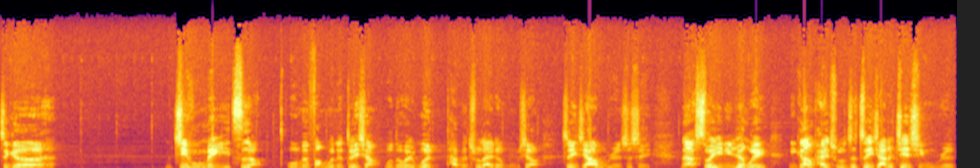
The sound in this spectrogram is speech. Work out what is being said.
这个几乎每一次啊。我们访问的对象，我都会问他们出来的母校最佳五人是谁。那所以你认为你刚刚排出这最佳的践行五人，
